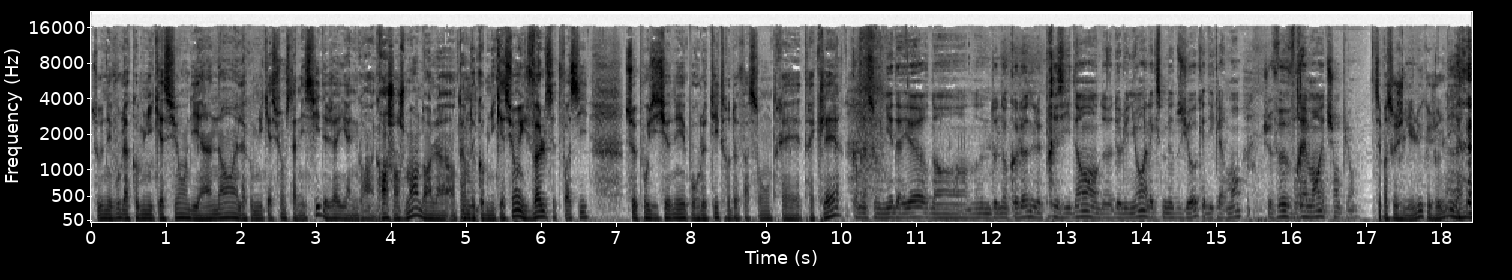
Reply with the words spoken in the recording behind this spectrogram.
Souvenez-vous de la communication d'il y a un an et de la communication cette année-ci. Déjà, il y a un grand changement dans en termes de mhm. communication. Ils veulent cette fois-ci se positionner pour le titre de façon très très claire. Comme l'a souligné d'ailleurs dans, de nos colonnes le président de, de l'Union, Alex Mezio, qui a dit clairement Je veux vraiment être champion. C'est parce que je l'ai lu que je le dis. Hein.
